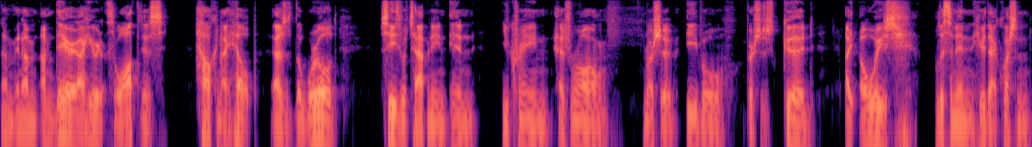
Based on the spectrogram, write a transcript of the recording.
um, and I'm I'm there. I hear it so often is how can I help as the world sees what's happening in Ukraine as wrong, Russia evil versus good. I always listen in and hear that question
